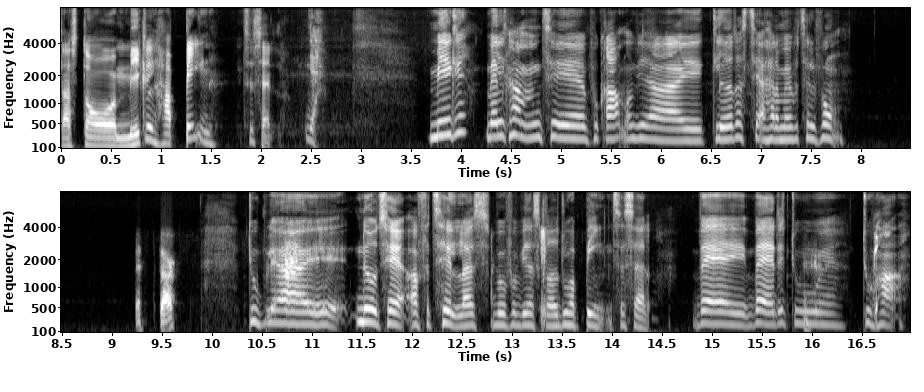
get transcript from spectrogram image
Der står, Mikkel har ben til salg. Mikkel, velkommen til programmet. Vi har øh, glædet os til at have dig med på telefon. Ja, tak. Du bliver øh, nødt til at fortælle os, hvorfor vi har skrevet, at du har ben til salg. Hvad, hvad er det, du, øh, du har?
